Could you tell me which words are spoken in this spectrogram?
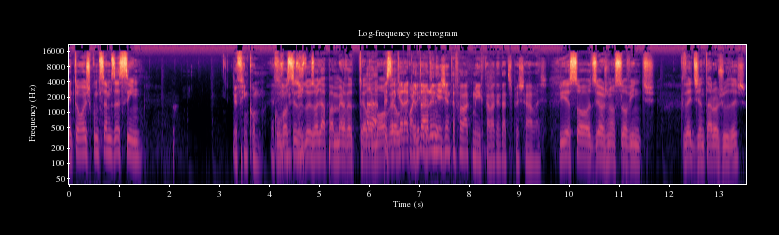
Então hoje começamos assim, Assim como? Assim, com vocês assim. os dois a olhar para a merda do telemóvel. pensei que era a Olha, cantar. eu tinha gente a falar comigo, estava a tentar despachá-las. Queria só dizer aos nossos ouvintes que dei de jantar ao Judas.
